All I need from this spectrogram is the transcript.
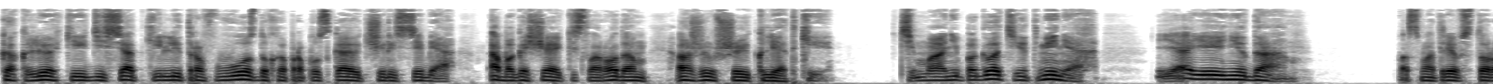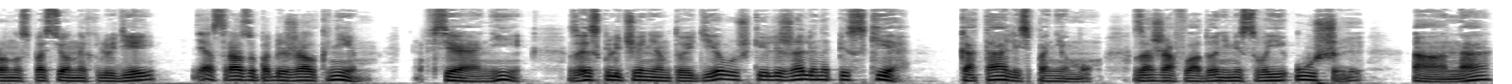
как легкие десятки литров воздуха пропускают через себя, обогащая кислородом ожившие клетки. «Тьма не поглотит меня! Я ей не дам!» Посмотрев в сторону спасенных людей, я сразу побежал к ним. Все они, за исключением той девушки, лежали на песке, катались по нему, зажав ладонями свои уши, а она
